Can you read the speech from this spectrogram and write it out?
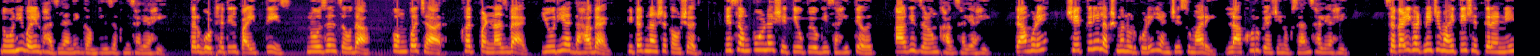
दोन्ही बैल भाजल्याने गंभीर जखमी झाले आहे. तर गोठ्यातील पाईप तीस नोझल चौदा पंप चार खत पन्नास बॅग युरिया दहा बॅग कीटकनाशक औषध हे संपूर्ण शेती उपयोगी साहित्य आगीत जळून खाक झाले आहे. त्यामुळे शेतकरी लक्ष्मण उरकुडे यांचे सुमारे लाखो रुपयाचे नुकसान झाले आहे. सकाळी घटनेची माहिती शेतकऱ्यांनी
